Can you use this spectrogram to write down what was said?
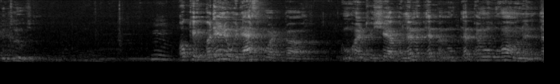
conclusion. Okay, but anyway, that's what uh, I wanted to share. But let me let me, let me move on. And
